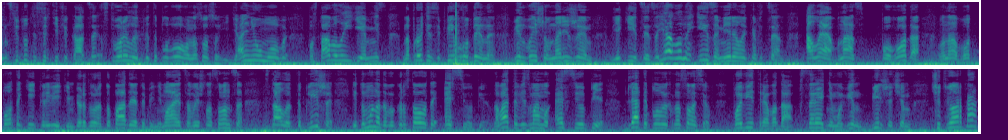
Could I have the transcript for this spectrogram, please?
інститути сертифікації, створили для теплового насосу ідеальні умови, поставили ємність. На протязі півгодини він вийшов на режим, який цей заявлений, і заміряли коефіцієнт. Але в нас погода, вона от по такій кривій температура то падає, то піднімається, вийшло сонце, стало тепліше, і тому треба використовувати SCOP. Давайте візьмемо SCOP для теплових насосів. Повітря, вода в середньому він більше, ніж четверка.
